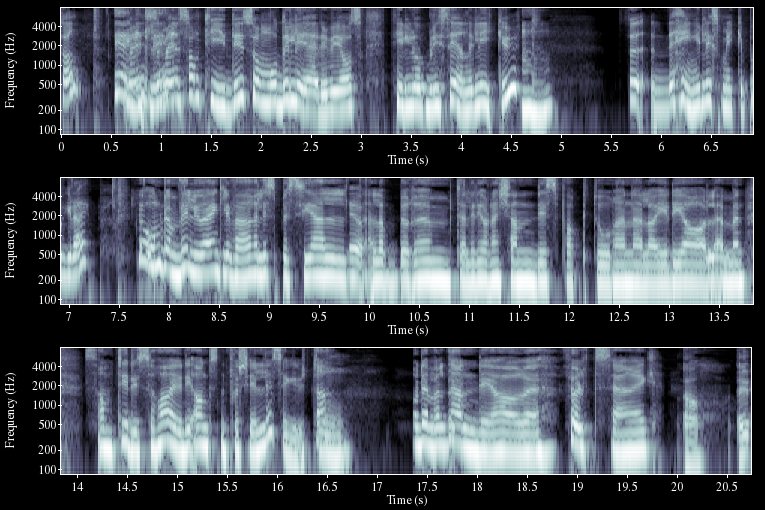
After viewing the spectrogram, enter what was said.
Sant? Men, men samtidig så modellerer vi oss til å bli seende like ut. Så det henger liksom ikke på greip. Ja, ungdom vil jo egentlig være litt spesielt Ja. eller berømt, eller de har den kjendisfaktoren eller idealet, men samtidig så har jo de angsten for å skille seg ut. da. Og det er vel den de har uh, følt ser jeg. Ja. Jeg,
